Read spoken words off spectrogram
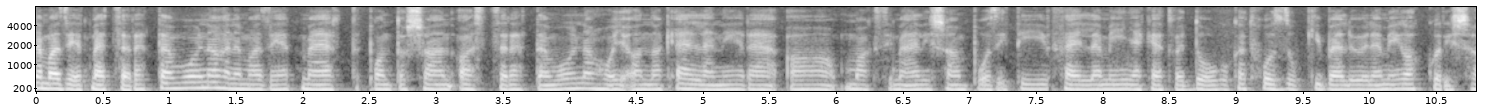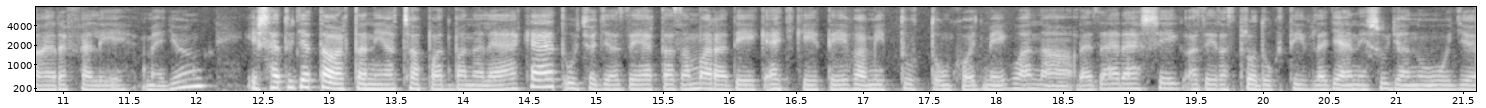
nem azért, mert szerettem volna, hanem azért, mert pontosan azt szerettem volna, hogy annak ellenére a maximálisan pozitív fejleményeket vagy dolgokat hozzuk ki belőle, még akkor is, ha erre felé megyünk. És hát ugye tartani a csapatban a lelket, úgyhogy azért az a maradék egy-két év, amit tudtunk, hogy még van a bezárásig, azért az produktív legyen, és ugyanúgy,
